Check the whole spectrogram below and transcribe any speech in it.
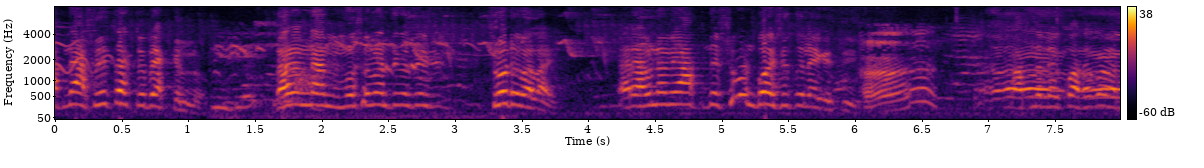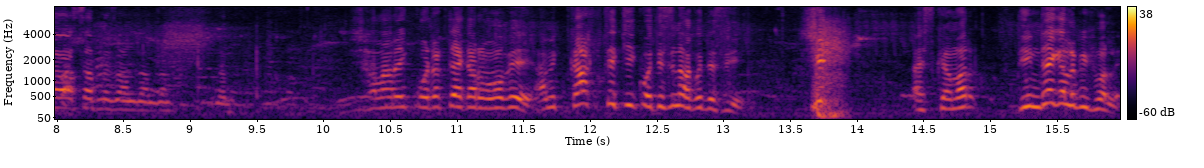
আপনি আসলে তো একটু ব্যাক করল জানেন না আমি মুসলমান থেকে ছোটবেলায়। আর এখন আমি আপনার সমান বয়সে চলে গেছি। আপনার লাগে কথা বলা আচ্ছা আপনি যান যান যান যান। শালার এই কোটা টাকার অভাবে আমি কাটতে কি কইতেছি না কইতেছি? আজকে আমার দিনটাই গেল বিফলে।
